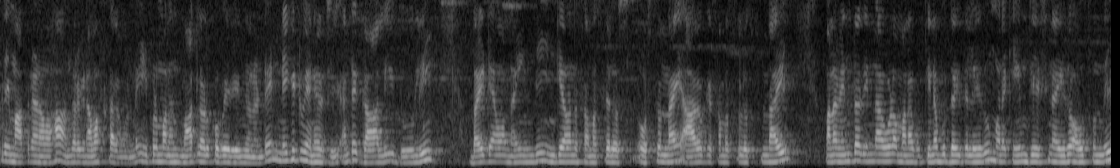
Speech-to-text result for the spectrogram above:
శ్రీ మాత్రే నమ. అందరికి నమస్కారం అండి. ఇప్పుడు మనం మాట్లాడుకోబోయేది ఏంటంటే నెగిటివ్ ఎనర్జీ అంటే గాలి ధూళి బయట ఏమైనా అయింది ఇంకేమైనా సమస్యలు వస్తున్నాయి ఆరోగ్య సమస్యలు వస్తున్నాయి. మనం ఎంత తిన్నా కూడా మనకు తినబుద్ధి అయితే లేదు. మనకి ఏం చేసినా ఏదో అవుతుంది.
